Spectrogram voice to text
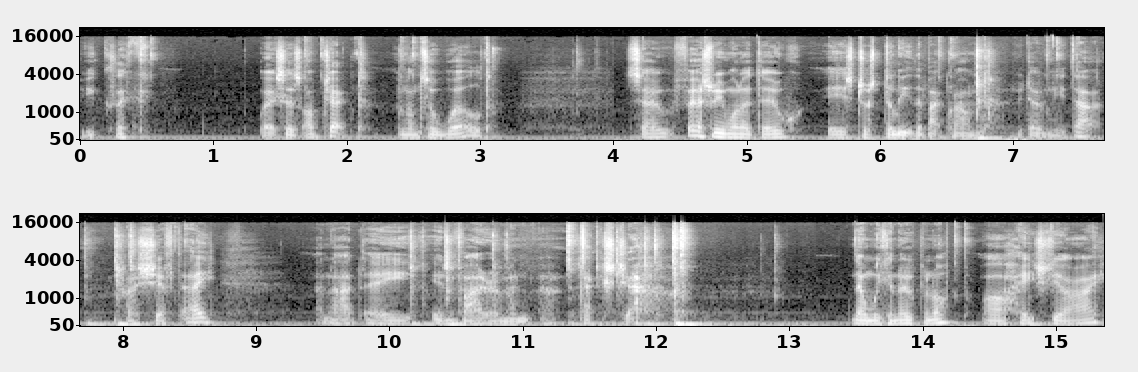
if you click where it says object and onto world. So first we want to do is just delete the background. We don't need that. Press shift A and add a environment texture. Then we can open up our HDRI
